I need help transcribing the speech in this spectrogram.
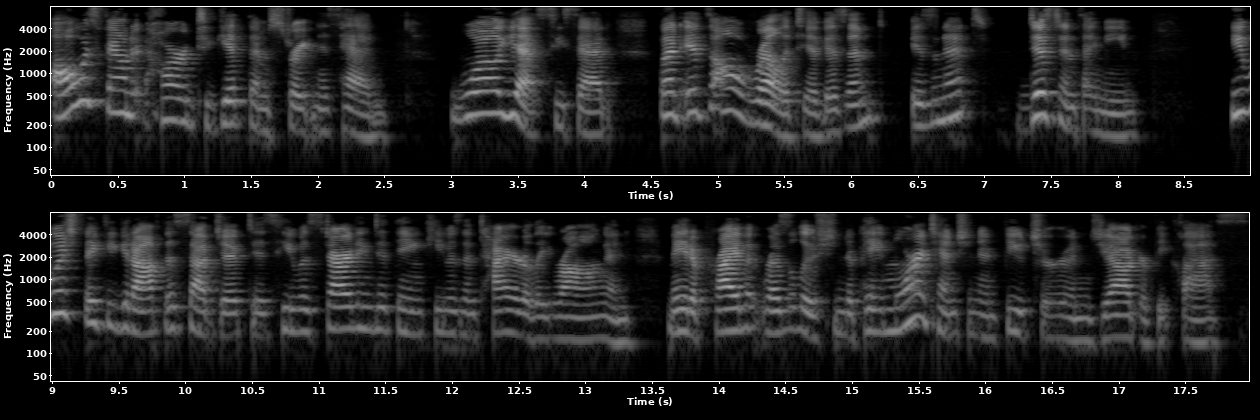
always found it hard to get them straight in his head. Well, yes, he said, but it's all relative, isn't isn't it? Distance, I mean. He wished they could get off the subject as he was starting to think he was entirely wrong and made a private resolution to pay more attention in future in geography class.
